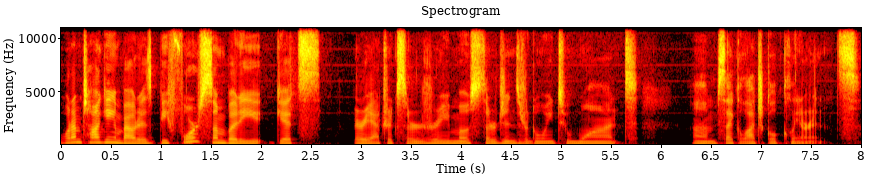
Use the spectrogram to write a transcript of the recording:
what I'm talking about is before somebody gets bariatric surgery, most surgeons are going to want um, psychological clearance.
